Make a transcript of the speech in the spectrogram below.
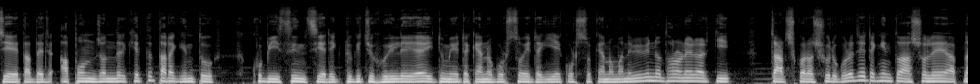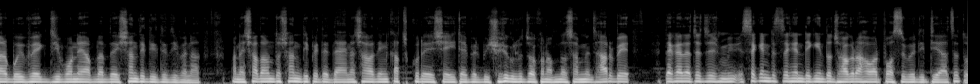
যে তাদের আপনজনদের ক্ষেত্রে তারা কিন্তু খুবই সিনসিয়ার একটু কিছু হইলে, এই তুমি এটা কেন করছ? এটা ইয়ে করছ কেন? মানে বিভিন্ন ধরনের আর কি চার্জ করা শুরু করে, যেটা কিন্তু আসলে আপনার বৈবাহিক জীবনে আপনাদের শান্তি দিতে দিবে না। মানে সাধারণত শান্তি পেতে দেয় না, সারাদিন কাজ করে এসে এই টাইপের বিষয়গুলো যখন আপনার সামনে ঝাড়বে, দেখা যাচ্ছে যে সেকেন্ডে সেকেন্ডে কিন্তু ঝগড়া হওয়ার পসিবিলিটি আছে। তো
